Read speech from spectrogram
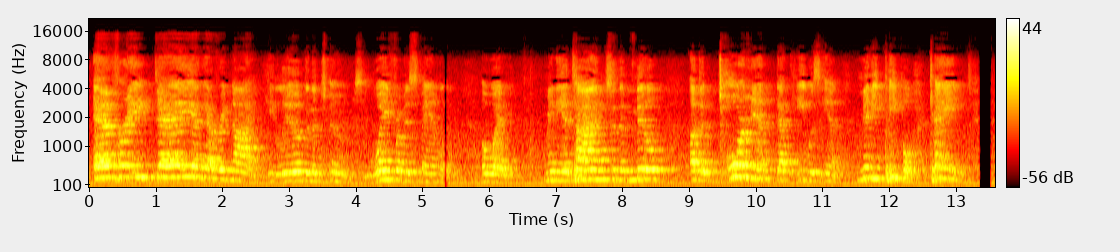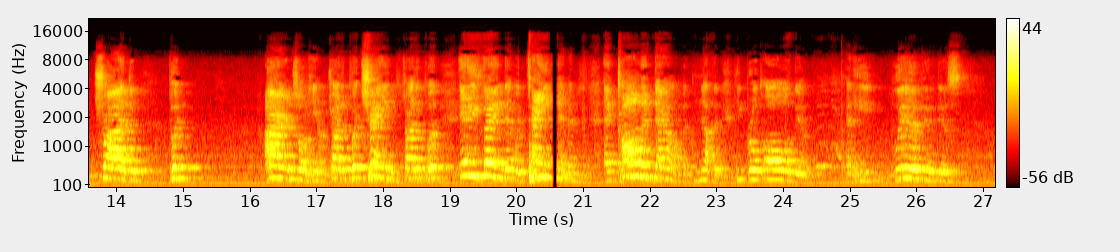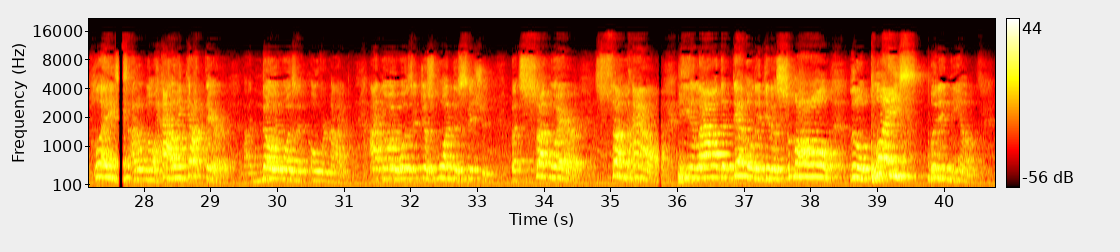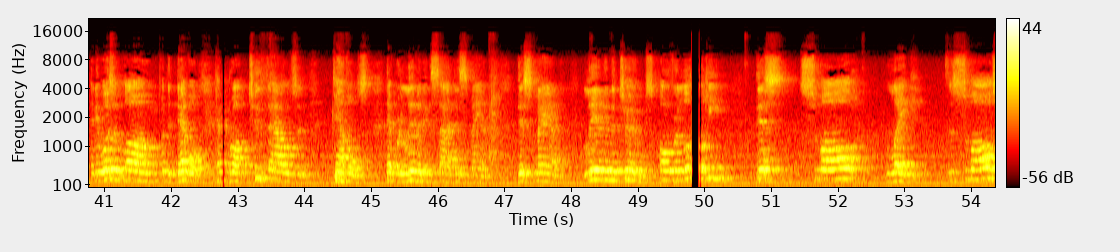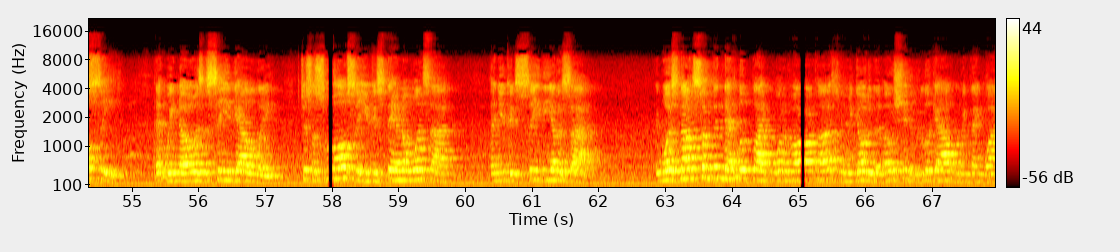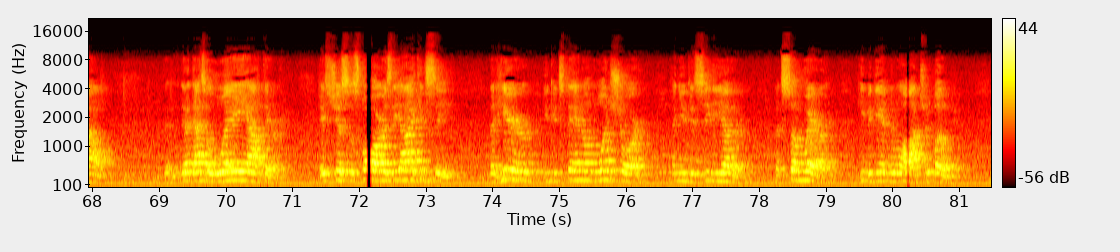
Every day and every night he lived in the tombs, away from his family, away. Many a times in the middle of the torment that he was in. Many people came, tried to put irons on him, tried to put chains, tried to put anything that would tame him and, and calm him down. But nothing. He broke all of them. And he lived in this place. I don't know how he got there. I know it wasn't overnight. I know it wasn't just one decision. But somewhere, somehow, he allowed the devil to get a small little place put in him. And it wasn't long for the devil had brought 2,000 devils that were living inside this man. This man lived in the tombs, overlooking this small lake, the small sea that we know as the Sea of Galilee. Just a small sea. You could stand on one side and you could see the other side. It was not something that looked like one of our, us when we go to the ocean and we look out and we think, wow, that's a way out there. It's just as far as the eye can see. But here, you could stand on one shore and you could see the other. But somewhere, he began to watch a boat.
